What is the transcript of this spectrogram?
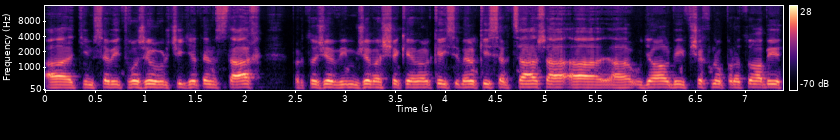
a tím se vytvořil určitě ten vztah, protože vím, že Vašek je velký, velký srdcář a, a, a udělal by všechno pro to, aby,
